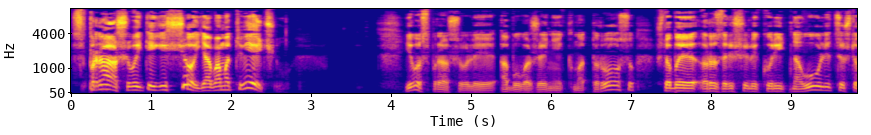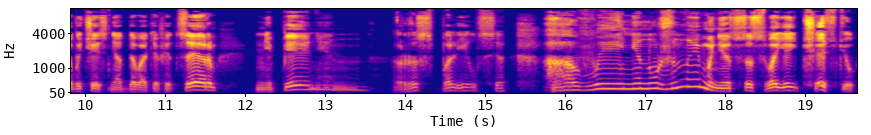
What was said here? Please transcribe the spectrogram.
Спрашивайте еще, я вам отвечу. Его спрашивали об уважении к матросу, чтобы разрешили курить на улице, чтобы честь не отдавать офицерам. Непенин распалился. — А вы не нужны мне со своей честью.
